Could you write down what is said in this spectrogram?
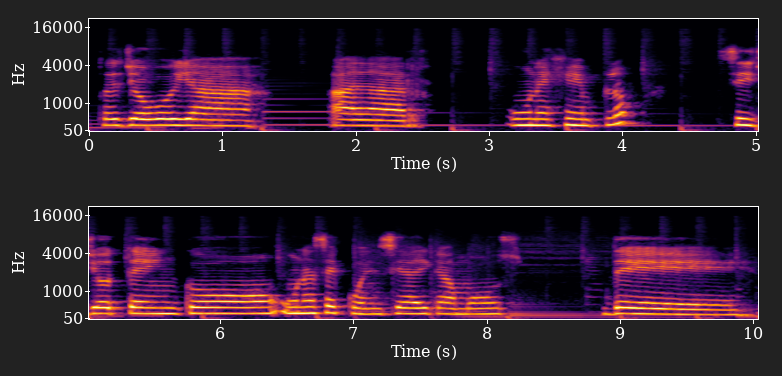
Entonces yo voy a, dar un ejemplo. Si yo tengo una secuencia, digamos, de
